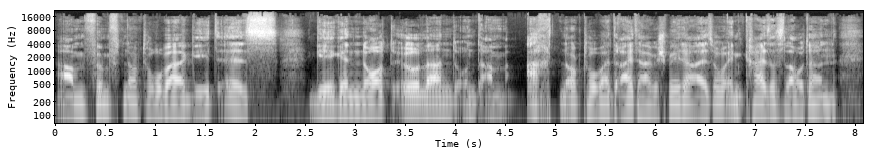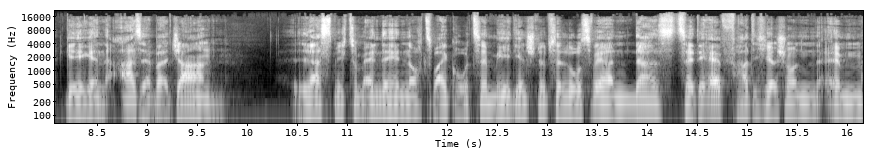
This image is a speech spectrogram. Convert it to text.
Am 5. Oktober geht es gegen Nordirland und am 8. Oktober, drei Tage später also in Kaiserslautern, gegen Aserbaidschan. Lasst mich zum Ende hin noch zwei kurze Medienschnipsel loswerden. Das ZDF hatte ich ja schon im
